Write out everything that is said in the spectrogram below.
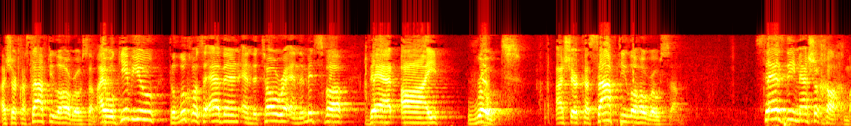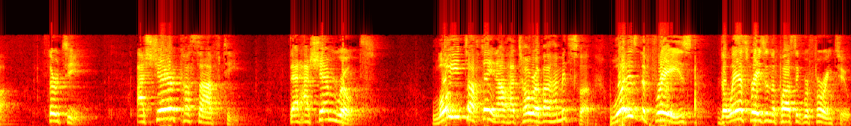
asher kasafti rosam. I will give you the luchos ha'even and the Torah and the mitzvah that I wrote. Asher kasafti rosam. Says the Meshech Chachma, 13. Asher kasafti, that Hashem wrote. Lo yitachein al haTorah v'hamitzvah. What is the phrase, the last phrase in the pasuk referring to?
